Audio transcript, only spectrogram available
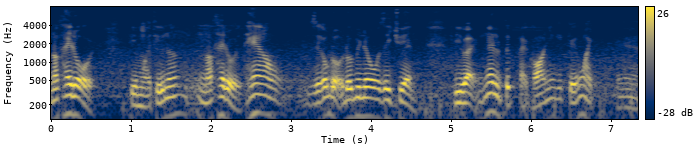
nó thay đổi thì mọi thứ nó nó thay đổi theo dưới góc độ domino dây chuyền. Vì vậy, ngay lập tức phải có những cái kế hoạch à,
